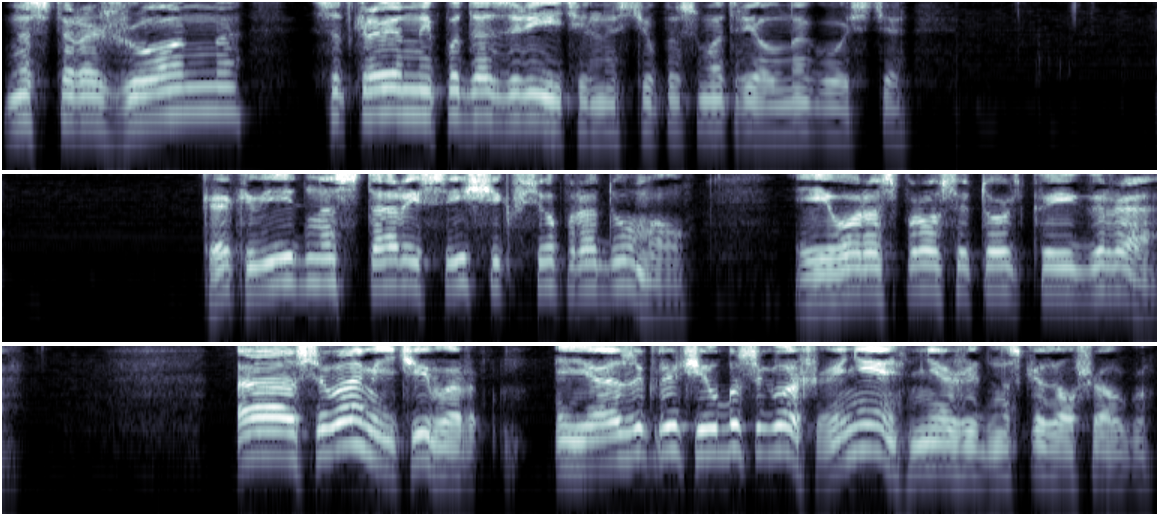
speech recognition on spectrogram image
настороженно, с откровенной подозрительностью посмотрел на гостя. Как видно, старый сыщик все продумал, и его расспросы только игра. — А с вами, Тибор, «Я заключил бы соглашение», — неожиданно сказал Шалгу.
